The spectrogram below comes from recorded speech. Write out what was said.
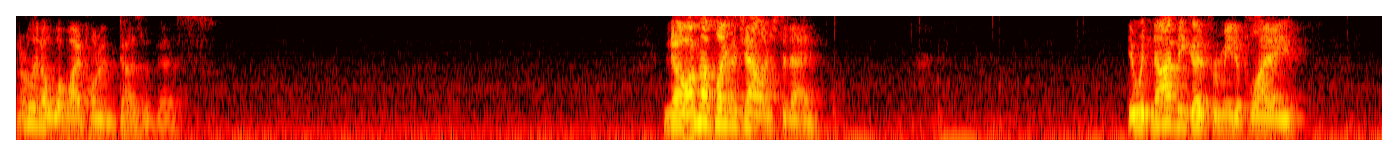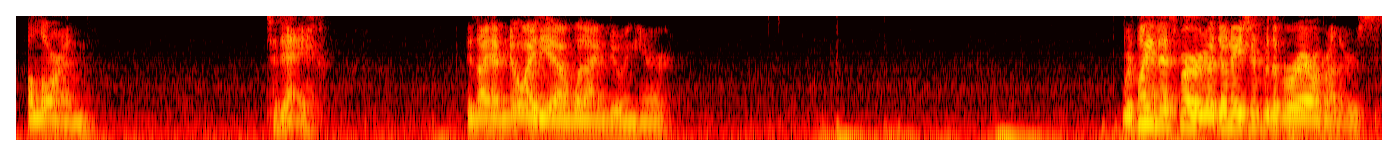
I don't really know what my opponent does with this. No, I'm not playing the challenge today. It would not be good for me to play Aluren today. Is I have no idea what I'm doing here. We're playing this for a donation for the Barreiro brothers.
